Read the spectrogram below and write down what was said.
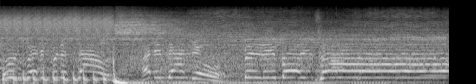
Who's ready for the sound? And the Daniel, Billy Bolton!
